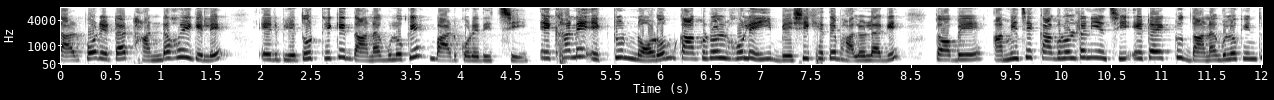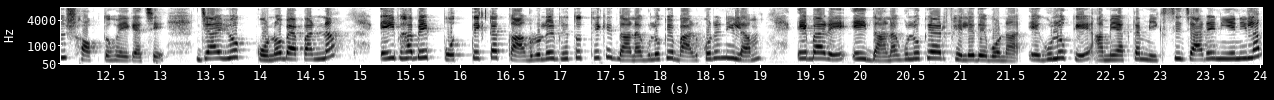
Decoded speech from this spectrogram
তারপর এটা ঠান্ডা হয়ে গেলে এর ভেতর থেকে দানাগুলোকে বার করে দিচ্ছি। এখানে একটু নরম কাঁকরোল হলেই বেশি খেতে ভালো লাগে। তবে আমি যে কাঁকরোলটা নিয়েছি, এটা একটু দানাগুলো কিন্তু শক্ত হয়ে গেছে। যাই হোক, কোনো ব্যাপার না। এইভাবে প্রত্যেকটা কাঁকরোলের ভেতর থেকে দানাগুলোকে বার করে নিলাম। এবারে এই দানাগুলোকে আর ফেলে দেব না। এগুলোকে আমি একটা মিক্সি জারে নিয়ে নিলাম।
